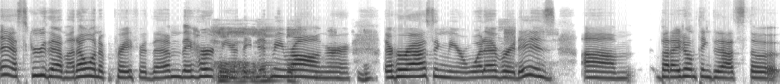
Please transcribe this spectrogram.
eh, screw them. I don't want to pray for them. They hurt me or they did me wrong or they're harassing me or whatever it is. Um, but I don't think that that's the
